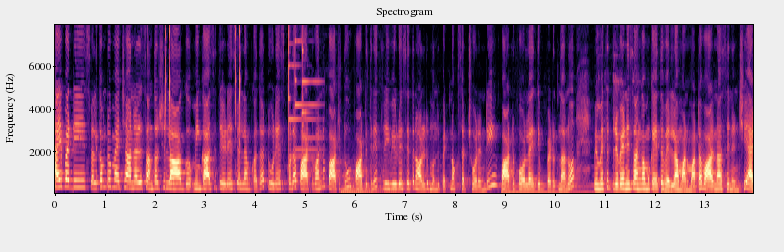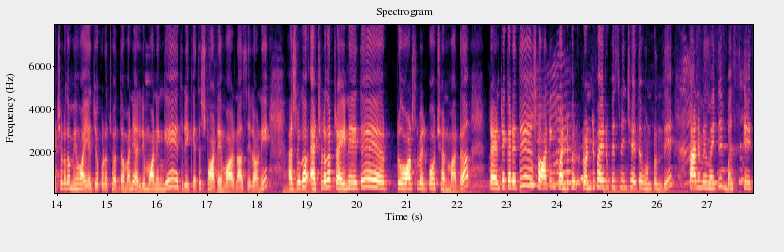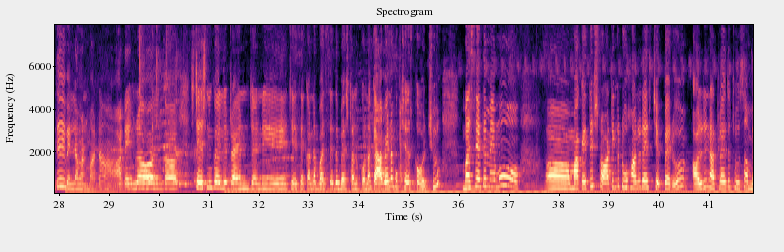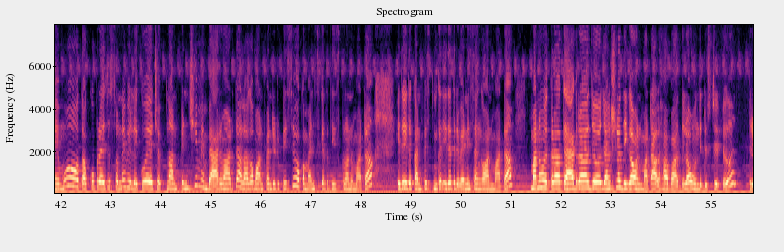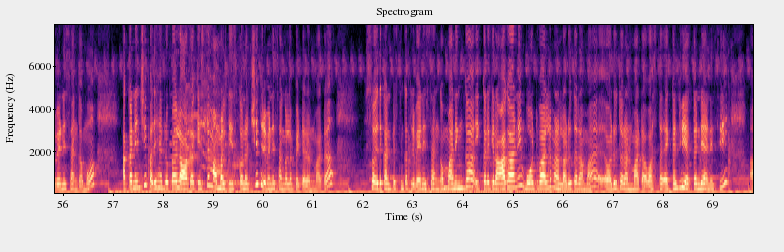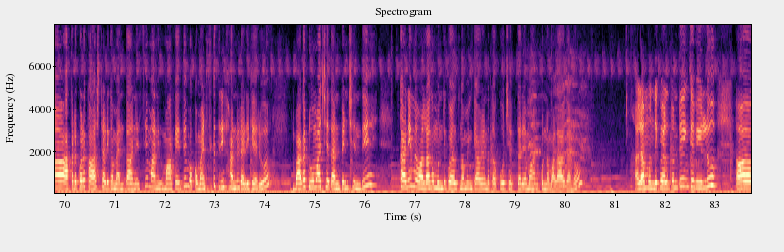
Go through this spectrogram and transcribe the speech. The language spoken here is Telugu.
Hi buddies welcome to my channel Santosh vlog మేము కాసి త్రీ డేస్ వెళ్ళాం కదా. టూ డేస్ కూడా part one part two part three three videos అయితే ఆల్రెడీ ముందు పెట్టిన ఒకసారి చూడండి. పార్ట్ ఫోర్లో అయితే పెడుతున్నాను. మేమైతే త్రివేణి సంఘంకి అయితే వెళ్ళాం అనమాట వారణాసి నుంచి. యాక్చువల్గా మేము అయోధ్య కూడా చూద్దామని ఎర్లీ మార్నింగే త్రీకి అయితే స్టార్ట్ అయ్యాం వారణాసిలోని. యాక్చువల్గా యాక్చువల్గా ట్రైన్ అయితే టూ అవర్స్లో వెళ్ళిపోవచ్చు అనమాట ట్రైన్ టికెట్ అయితే starting twenty five twenty five rupees నుంచి అయితే ఉంటుంది. కానీ మేమైతే బస్కి అయితే వెళ్ళామన్నమాట ఆ టైంలో ఇంకా స్టేషన్కి వెళ్ళి ట్రైన్ జర్నీ చేసే కన్నా బస్ అయితే బెస్ట్ అనుకున్నా. క్యాబ్ అయినా బుక్ చేసుకోవచ్చు. బస్సు అయితే మేము మాకైతే స్టార్టింగ్ టూ హండ్రెడ్ వేసి చెప్పారు. ఆల్రెడీ అట్లయితే చూసాం మేము. తక్కువ ప్రైజెస్ ఉన్నాయి. వీళ్ళు ఎక్కువ చెప్తున్నా అనిపించి మేము బేరం ఆడితే అలాగా వన్ ట్వంటీ రూపీస్ ఒక మనిషికి అయితే తీసుకున్నాం అనమాట ఇదే ఇదే కనిపిస్తుంది కదా. ఇదే త్రివేణి సంఘం అనమాట మనం ఇక్కడ త్యాగరాజు జంక్షన్లో దిగాం అనమాట అలహాబాద్లో ఉంది డిస్ట్రిక్ట్ త్రివేణి సంఘము. అక్కడ నుంచి పదిహేను రూపాయలు ఆటోకి ఇస్తే మమ్మల్ని తీసుకొని వచ్చి త్రివేణి సంఘంలో పెట్టారనమాట సో ఇది కనిపిస్తుంది ఇంకా త్రివేణి సంఘం. మనం ఇంకా ఇక్కడికి రాగానే బోట్ వాళ్ళు మనల్ని అడుగుతారమ్మా అడుగుతారు అనమాట ఎక్కండి ఎక్కండి అనేసి. అక్కడ కూడా కాస్ట్ అడిగాం ఎంత? అనేసి. మనకి మాకైతే ఒక మనిషికి త్రీ హండ్రెడ్ అడిగారు. బాగా టూ మచ్ అయితే అనిపించింది. కానీ మేము అలాగా ముందుకు వెళ్తున్నాము ఇంకెవరైనా తక్కువ చెప్తారేమో అనుకున్నాం అలాగాను. అలా ముందుకు వెళ్తుంటే ఇంకా వీళ్ళు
